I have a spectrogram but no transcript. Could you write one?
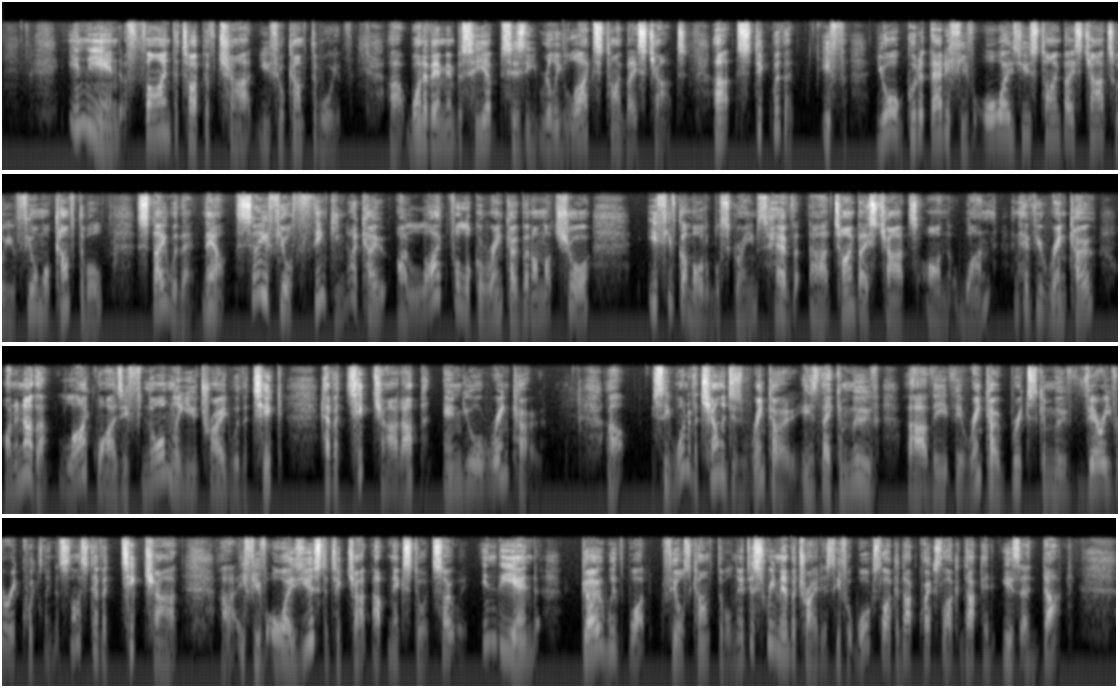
In the end find the type of chart you feel comfortable with. Uh, one of our members here says he really likes time-based charts. Uh, stick with it. If you're good at that. If you've always used time-based charts or you feel more comfortable stay with that. Now say if you're thinking okay I like the look of Renko but I'm not sure if you've got multiple screens have uh, time-based charts on one and have your Renko on another. Likewise if normally you trade with a tick have a tick chart up and your Renko. Uh, see one of the challenges Renko is they can move uh, the the Renko bricks can move very very quickly. And it's nice to have a tick chart uh, if you've always used a tick chart up next to it. So in the end go with what feels comfortable. Now just remember traders if it walks like a duck quacks like a duck it is a duck.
